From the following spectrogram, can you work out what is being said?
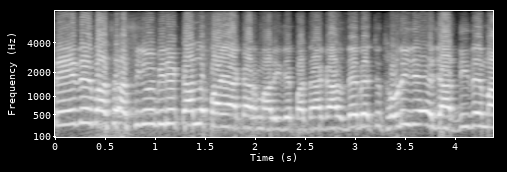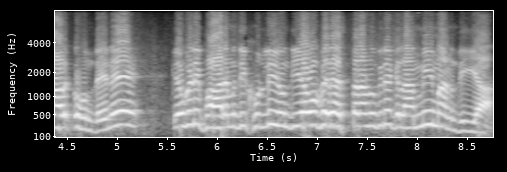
ਤੇ ਇਹਦੇ ਬਸ ਅਸੀਂ ਉਹ ਵੀਰੇ ਕੱਲ ਪਾਇਆ ਕਰਮ ਵਾਲੀ ਦੇ ਪਤਾ ਗੱਲ ਦੇ ਵਿੱਚ ਥੋੜੀ ਜਿਹੀ ਆਜ਼ਾਦੀ ਦੇ ਮਾਲਕ ਹੁੰਦੇ ਨੇ ਕਿਉਂਕਿ ਜਿਹੜੀ ਫਾਰਮ ਦੀ ਖੁੱਲੀ ਹੁੰਦੀ ਆ ਉਹ ਫਿਰ ਇਸ ਤਰ੍ਹਾਂ ਨੂੰ ਵੀਰੇ ਗੁਲਾਮੀ ਮੰਨਦੀ ਆ।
